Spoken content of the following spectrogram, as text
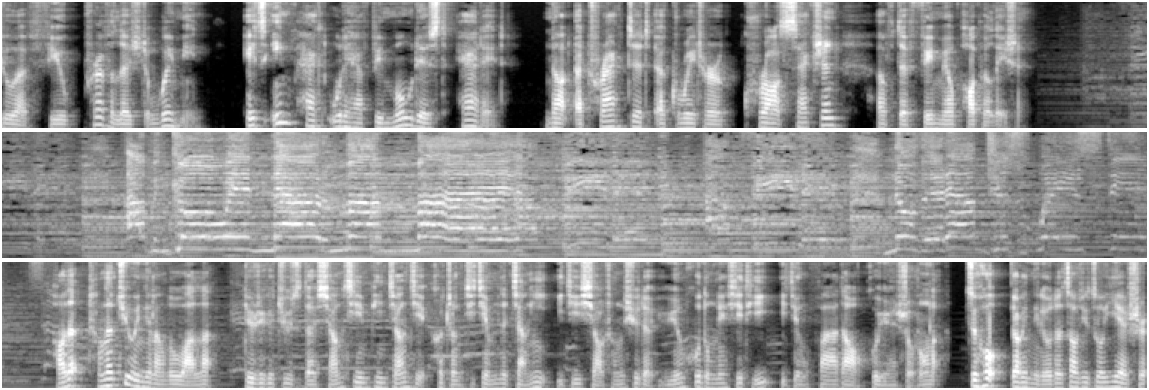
to a few privileged women, its impact would have been modest had it not attracted a greater cross section of the female population. 好的，长难句为你朗读完了。对这个句子的详细音频讲解和整期节目的讲义以及小程序的语音互动练习题已经发到会员手中了。最后要给你留的造句作业是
